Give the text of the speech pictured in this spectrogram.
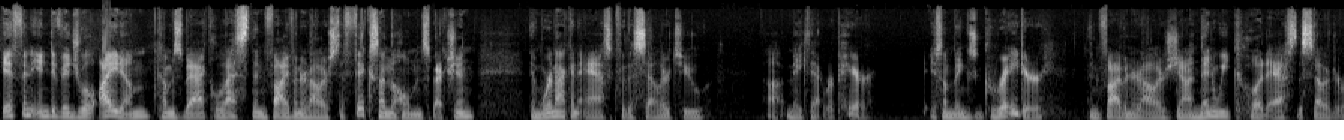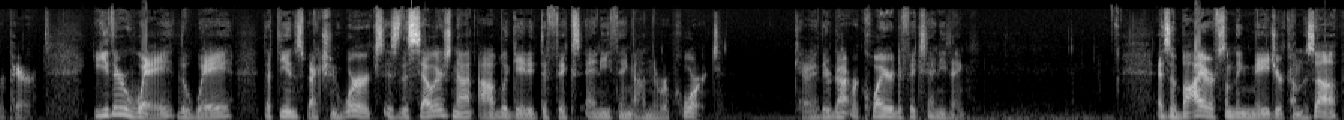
If an individual item comes back less than $500 to fix on the home inspection, then we're not going to ask for the seller to uh, make that repair if something's greater than $500, John, then we could ask the seller to repair. Either way, the way that the inspection works is the seller's not obligated to fix anything on the report. Okay, they're not required to fix anything. As a buyer, if something major comes up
